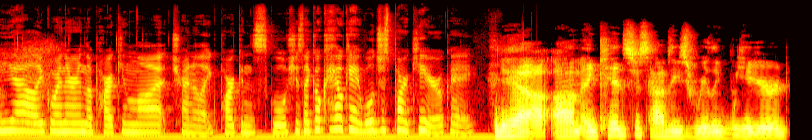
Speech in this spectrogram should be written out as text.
yeah, like when they're in the parking lot trying to like park in the school, she's like, "Okay, okay, we'll just park here, okay." Yeah, um and kids just have these really weird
